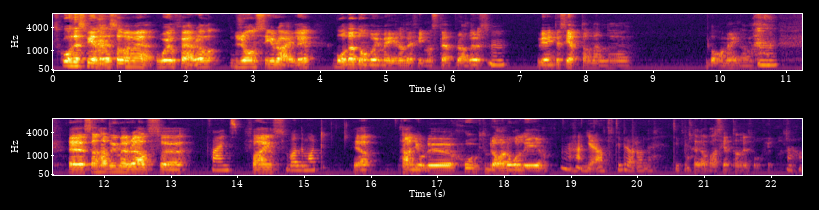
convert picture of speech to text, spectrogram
Skådespelare som är med. Will Ferrell, John C. Reilly. Båda de var ju med i den där filmen Step Brothers. Mm. Vi har inte sett den men de var med i den. Mm. Sen hade vi med Ralph Fines, Fiennes. Voldemort. Ja. Han gjorde ju sjukt bra roll i, Han gör alltid bra roller tycker jag. jag har bara sett han i två filmer. Jaha.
